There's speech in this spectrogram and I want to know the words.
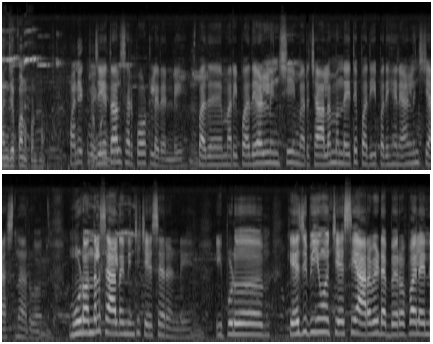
అని చెప్పి అనుకుంటున్నాం. పని ఎక్కువ జీతాలు సరిపోవట్లేదండి. పది మరి పదేళ్ళ నుంచి మరి చాలా మంది అయితే పది పదిహేను ఏళ్ళ నుంచి చేస్తున్నారు. మూడు వందల శాలరీ నుంచి చేశారండి. ఇప్పుడు కేజీ బియ్యం వచ్చేసి అరవై డెబ్బై రూపాయలైన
